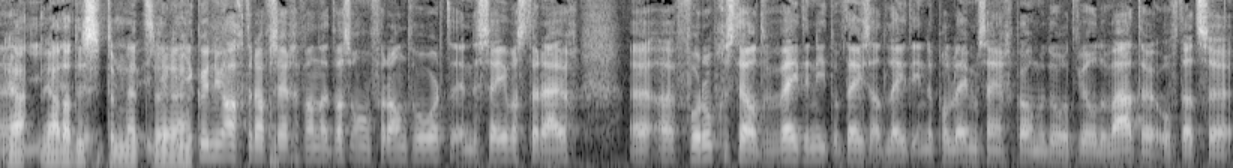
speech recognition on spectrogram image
Uh, ja, ja, dat is het hem net. Je, je, je, kunt nu achteraf zeggen van het was onverantwoord en de C was te ruig. Vooropgesteld, we weten niet of deze atleten in de problemen zijn gekomen door het wilde water. Of dat ze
